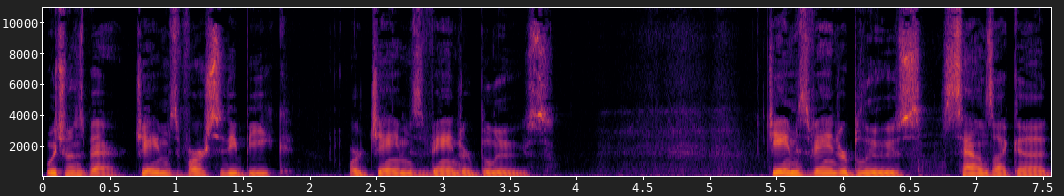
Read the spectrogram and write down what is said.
Which one's better? James Varsity Beak or James Vander Blues? James Vander Blues sounds like a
